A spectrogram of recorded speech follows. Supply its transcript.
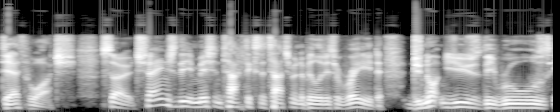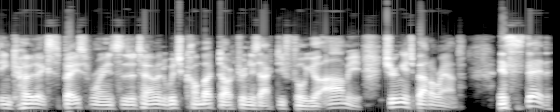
Death Watch. So change the mission tactics attachment ability to read. Do not use the rules in Codex Space Marines to determine which combat doctrine is active for your army during each battle round. Instead,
